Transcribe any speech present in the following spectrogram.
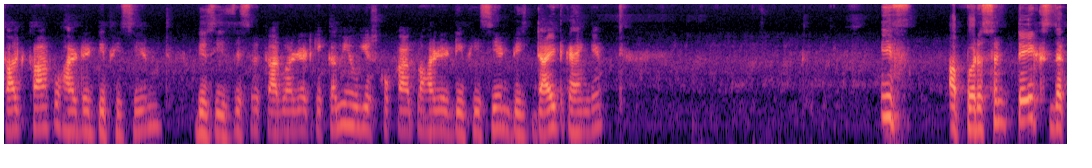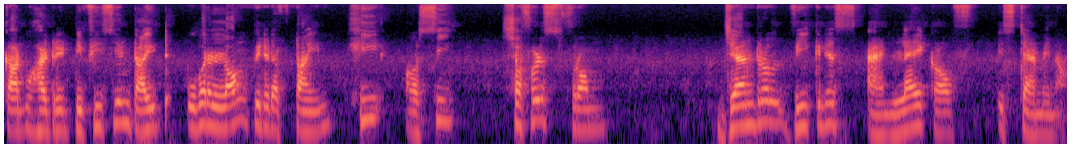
called carbohydrate deficient disease जिसमें कार्बोहाइड्रेट की कमी होगी, उसको कार्बोहाइड्रेट डिफिशियंट डाइट कहेंगे। If a person takes the carbohydrate deficient diet over a long period of time, he or she suffers from general weakness and lack of stamina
